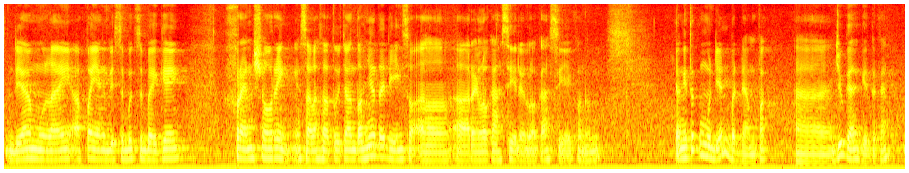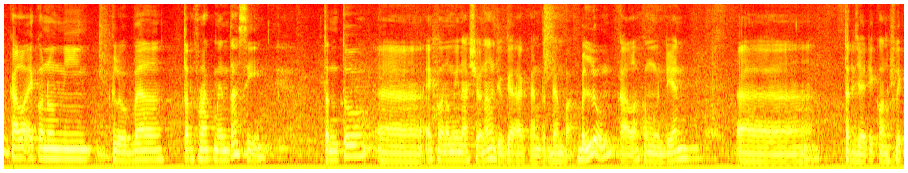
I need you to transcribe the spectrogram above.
Dia mulai apa yang disebut sebagai friendshoring. Salah satu contohnya tadi soal uh, relokasi relokasi ekonomi. Yang itu kemudian berdampak uh, juga gitu kan. Kalau ekonomi global terfragmentasi, tentu uh, ekonomi nasional juga akan terdampak. Belum kalau kemudian uh, terjadi konflik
